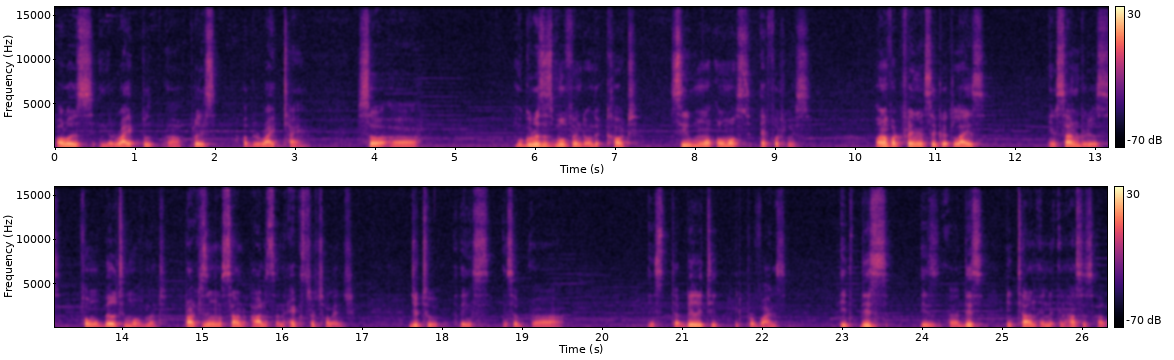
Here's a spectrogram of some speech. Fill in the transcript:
always in the right uh, place at the right time. So uh, Muguruza's movement on the court seems more, almost effortless. One of our training secrets lies in sand drills for mobility movement. Practicing on sand adds an extra challenge due to the ins uh, instability it provides. It, this, is, uh, this in turn enhances her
